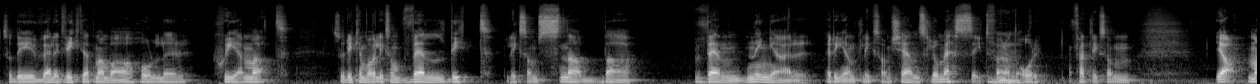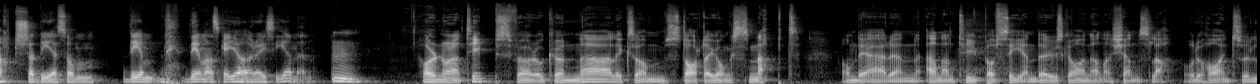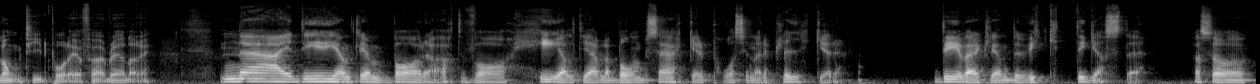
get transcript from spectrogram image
Så det är väldigt viktigt att man bara håller schemat. Så det kan vara liksom väldigt liksom snabba vändningar rent liksom känslomässigt för mm. att, ork för att liksom, ja, matcha det som det, det man ska göra i scenen. Mm. Har du några tips för att kunna liksom starta igång snabbt? Om det är en annan typ av scen där du ska ha en annan känsla och du har inte så lång tid på dig att förbereda dig. Nej, det är egentligen bara att vara helt jävla bombsäker på sina repliker. Det är verkligen det viktigaste. Alltså,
